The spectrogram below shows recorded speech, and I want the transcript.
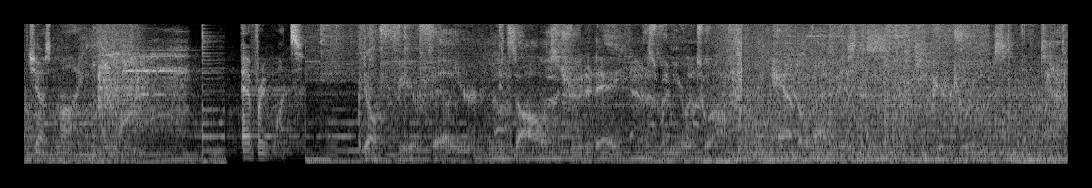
not just mine. Everyone's. Don't fear failure. It's all as true today as when you were 12. Handle that business. Keep your dreams intact.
